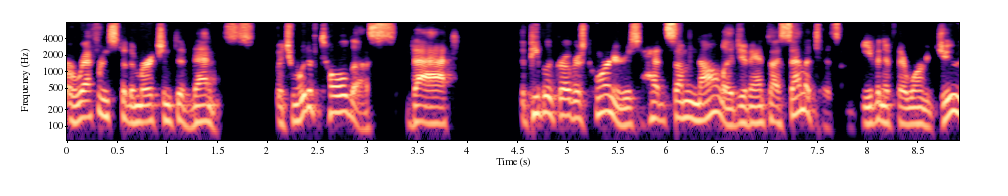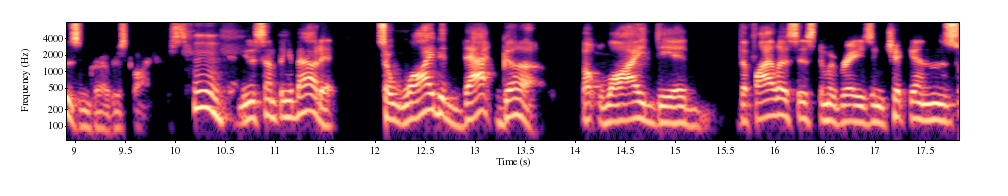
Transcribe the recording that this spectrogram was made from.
a reference to the Merchant of Venice, which would have told us that the people at Grover's Corners had some knowledge of anti Semitism, even if there weren't Jews in Grover's Corners. Hmm. They knew something about it. So, why did that go? But why did the philo system of raising chickens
